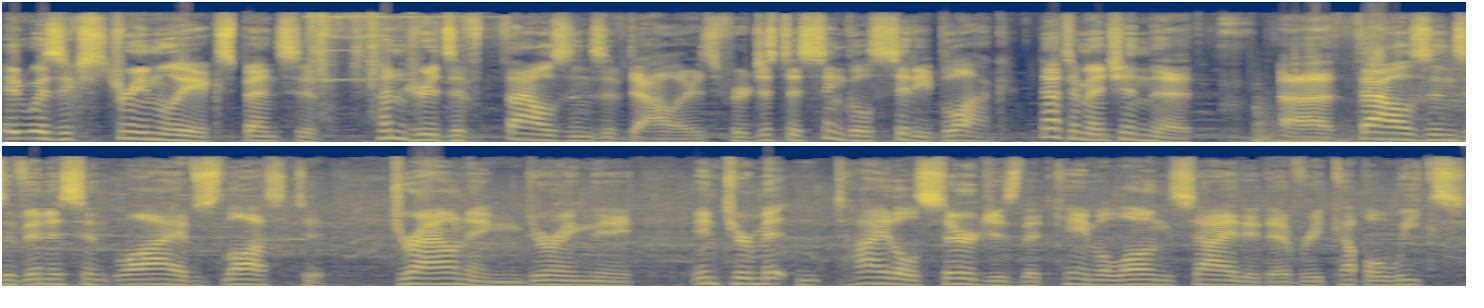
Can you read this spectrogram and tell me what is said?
it was extremely expensive, hundreds of thousands of dollars for just a single city block. Not to mention the uh, thousands of innocent lives lost to drowning during the intermittent tidal surges that came alongside it every couple weeks.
